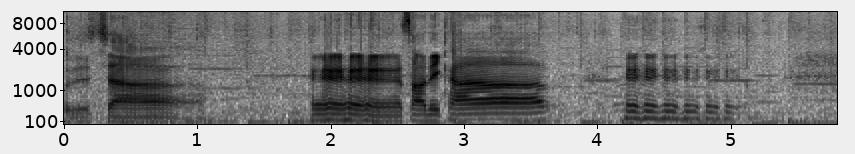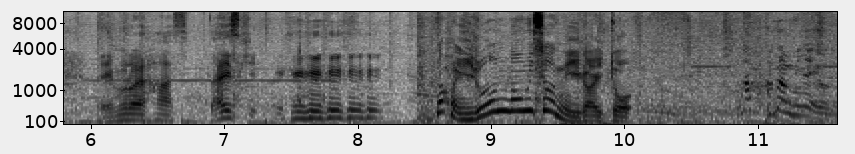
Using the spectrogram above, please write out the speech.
おじちゃん。サワディーカー。エムロイハース大好き。なんかいろんなお店あるね意外と。なんか普段見ないような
